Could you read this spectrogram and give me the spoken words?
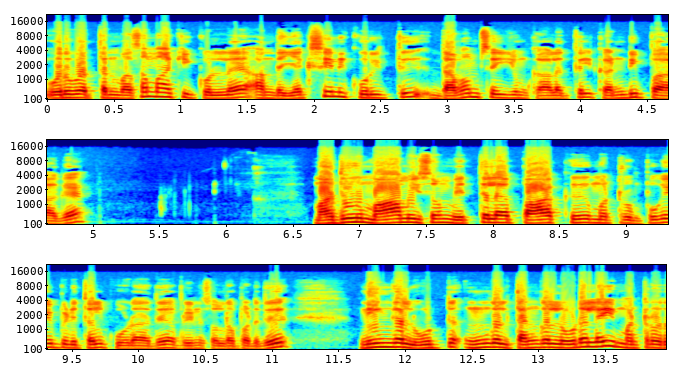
ஒருவர் தன் வசமாக்கி கொள்ள அந்த யக்ஷினி குறித்து தவம் செய்யும் காலத்தில் கண்டிப்பாக மது மாமிசம் வெத்தலை பாக்கு மற்றும் புகைப்பிடித்தல் கூடாது அப்படின்னு சொல்லப்படுது. நீங்கள் உட்டு உங்கள் தங்கள் உடலை மற்ற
